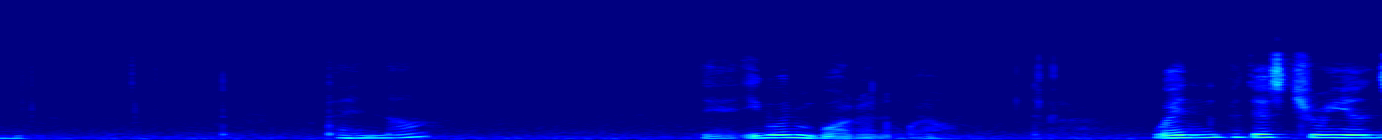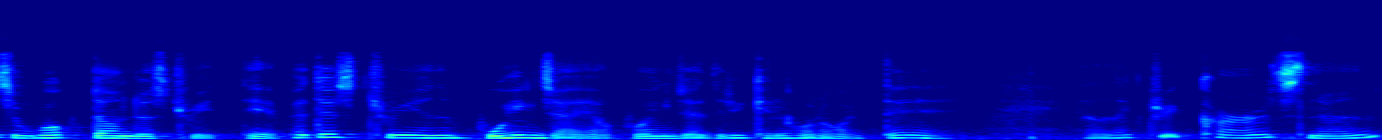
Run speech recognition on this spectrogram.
음. 다 했나? 네, 이거는 뭐 하라는 거야? When pedestrians walk down the street. 네, pedestrian은 보행자예요. 보행자들이 길을 걸어갈 때 electric cars는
